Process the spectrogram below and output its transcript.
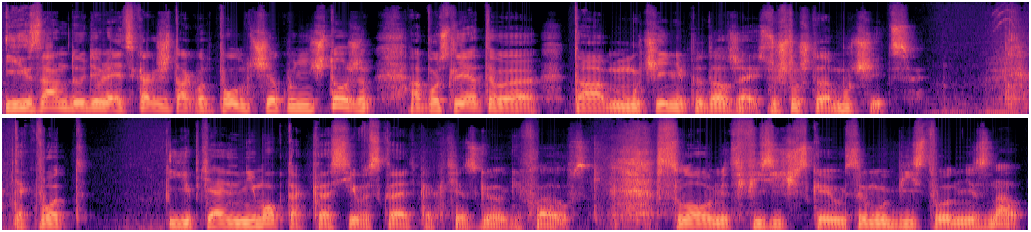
И Занда удивляется, как же так, вот полный человек уничтожен, а после этого там мучение продолжается. Ну что ж тогда мучается? Так вот, египтянин не мог так красиво сказать, как отец Георгий Флоровский. Слово метафизическое самоубийство он не знал.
